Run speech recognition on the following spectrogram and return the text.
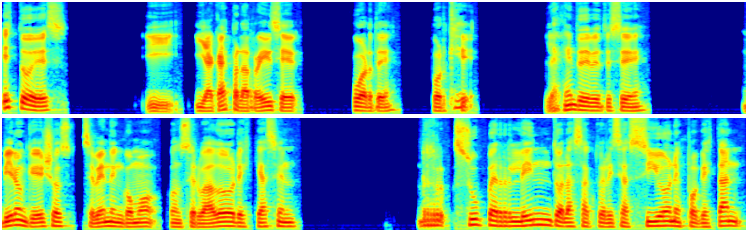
Esto es, y, y acá es para reírse fuerte, porque la gente de BTC vieron que ellos se venden como conservadores, que hacen súper lento las actualizaciones porque están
